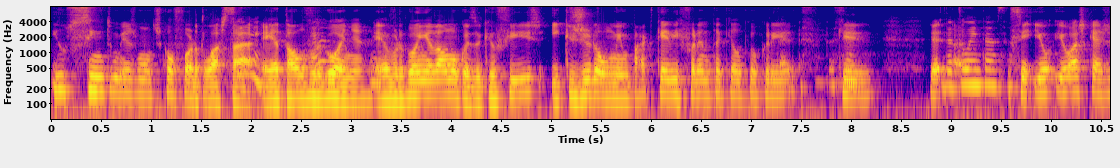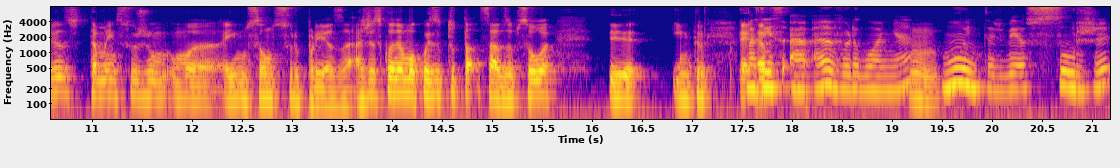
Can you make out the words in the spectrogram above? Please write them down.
eu sinto mesmo um desconforto. Lá está, Sim. é a tal vergonha. É a vergonha de alguma coisa que eu fiz e que gerou um impacto que é diferente daquele que eu queria. Que, é, Da tua intenção. Sim, eu, eu acho que às vezes também surge um- uma, a emoção de surpresa. Às vezes, quando é uma coisa, tu sabes, a pessoa. Eh, inter- Mas a- isso, a, a vergonha, Hum. muitas vezes surge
